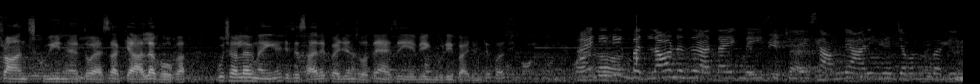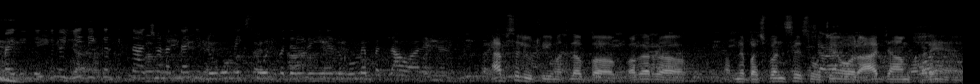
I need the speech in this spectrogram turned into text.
ट्रांस क्वीन है तो ऐसा क्या अलग होगा कुछ अलग नहीं है जैसे सारे पेजेंट्स होते हैं ऐसे ये भी एक ब्यूटी पेजेंट है बस। आई थिंक एक बदलाव नज़र आता है, एक नई सी चीज़ें सामने आ रही हैं जब हम दिन बाई दिन देखते तो ये देखकर कितना अच्छा लगता है कि लोगों में एक सोच बदल रही है, लोगों में बदलाव आ रहे हैं। एब्सोल्युटली मतलब अगर अपने बचपन से सोचें और आज जहाँ हम खड़े हैं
